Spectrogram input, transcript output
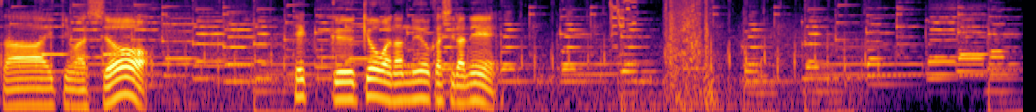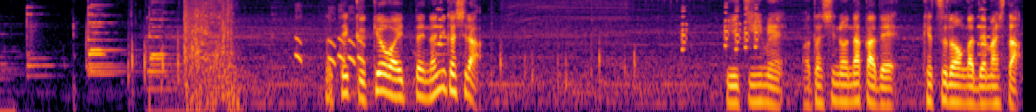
さあ行きましょう。テック今日は何の用かしらね。テック今日は一体何かしら。ピーチ姫私の中で結論が出ました。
